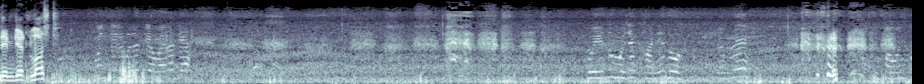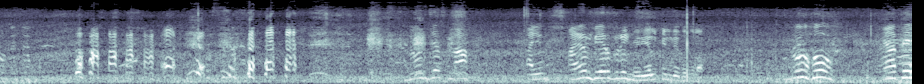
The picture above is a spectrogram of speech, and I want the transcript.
देन गेट लॉस्ट मुझे खाने दो. I am I am beer green real feel देतो तुला. ओ हो. यहाँ पे.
